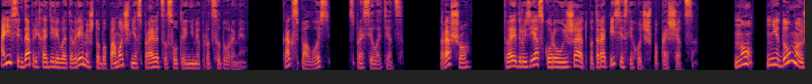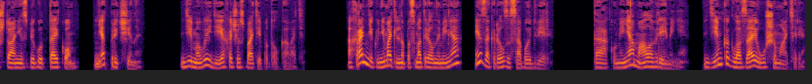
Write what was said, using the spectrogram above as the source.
Они всегда приходили в это время, чтобы помочь мне справиться с утренними процедурами. Как спалось? спросил отец. Хорошо. Твои друзья скоро уезжают, поторопись, если хочешь попрощаться. Ну, не думаю, что они сбегут тайком. Нет причины. Дима, выйди, я хочу с батей потолковать. Охранник внимательно посмотрел на меня и закрыл за собой дверь. Так, у меня мало времени. Димка глаза и уши матери.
